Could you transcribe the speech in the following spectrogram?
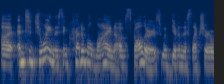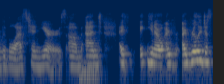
uh, and to join this incredible line of scholars who have given this lecture over the last 10 years. Um, and I, you know, I, I really just,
